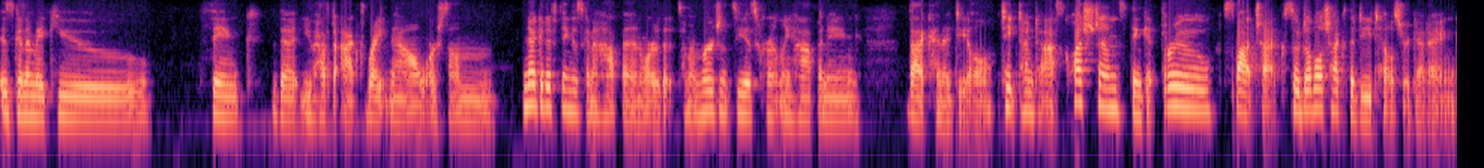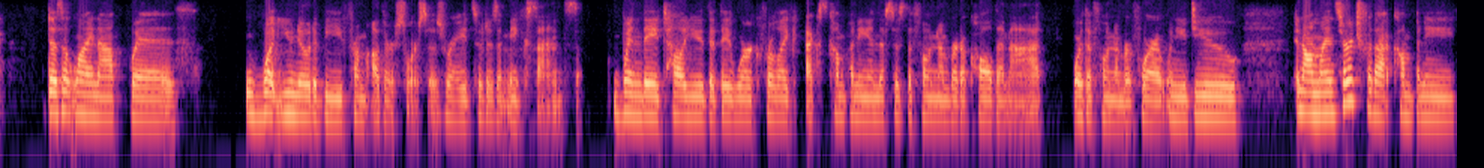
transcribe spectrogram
is going to make you think that you have to act right now or some negative thing is going to happen or that some emergency is currently happening that kind of deal. Take time to ask questions, think it through, spot check. So double check the details you're getting. Does it line up with what you know to be from other sources, right? So does it make sense? When they tell you that they work for like X company and this is the phone number to call them at or the phone number for it, when you do an online search for that company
